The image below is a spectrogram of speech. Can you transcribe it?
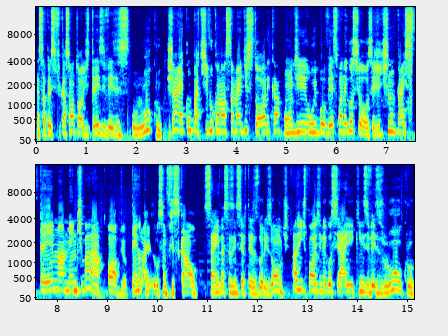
essa precificação atual de 13 vezes o lucro já é compatível com a nossa média histórica, onde o Ibovespa negociou, ou seja, a gente não está extremamente barato. Óbvio, tendo uma resolução fiscal, saindo dessas incertezas do horizonte, a gente pode negociar aí 15 vezes o lucro,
